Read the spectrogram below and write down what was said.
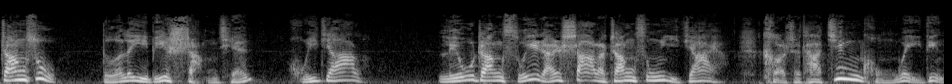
张肃。得了一笔赏钱，回家了。刘璋虽然杀了张松一家呀，可是他惊恐未定，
